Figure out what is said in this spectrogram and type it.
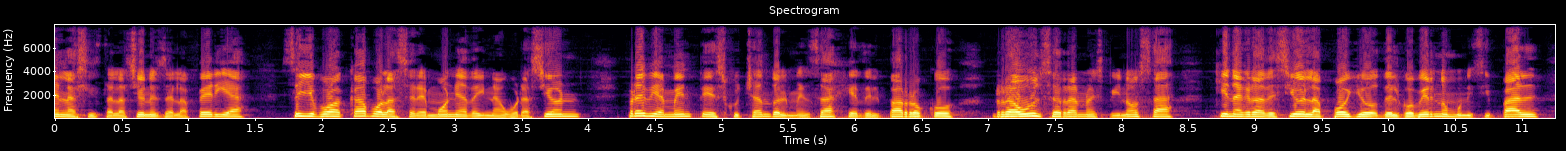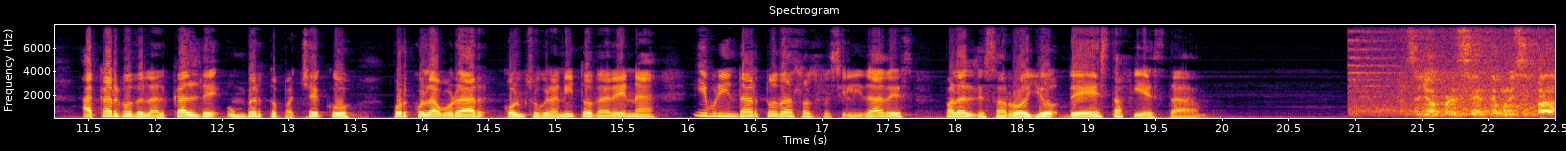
en las instalaciones de la feria se llevó a cabo la ceremonia de inauguración, previamente escuchando el mensaje del párroco Raúl Serrano Espinosa, quien agradeció el apoyo del gobierno municipal a cargo del alcalde Humberto Pacheco por colaborar con su granito de arena y brindar todas las facilidades para el desarrollo de esta fiesta. Señor presidente municipal,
